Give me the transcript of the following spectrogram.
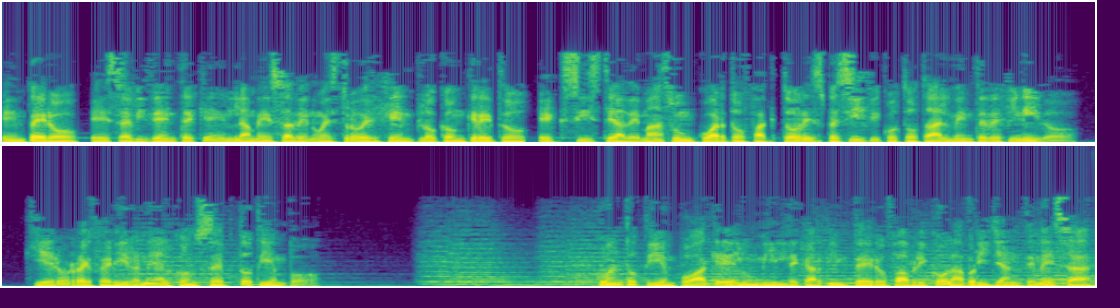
Empero, es evidente que en la mesa de nuestro ejemplo concreto, existe además un cuarto factor específico totalmente definido. Quiero referirme al concepto tiempo. ¿Cuánto tiempo ha que el humilde carpintero fabricó la brillante mesa?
